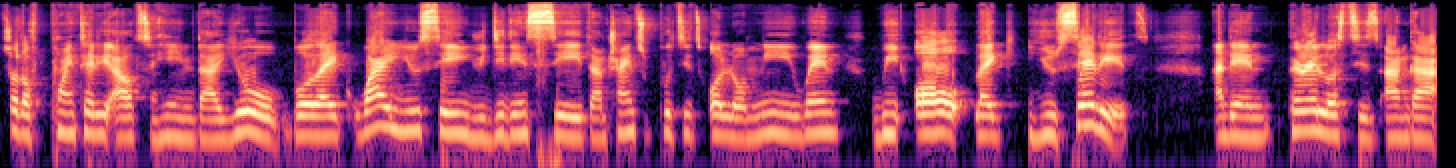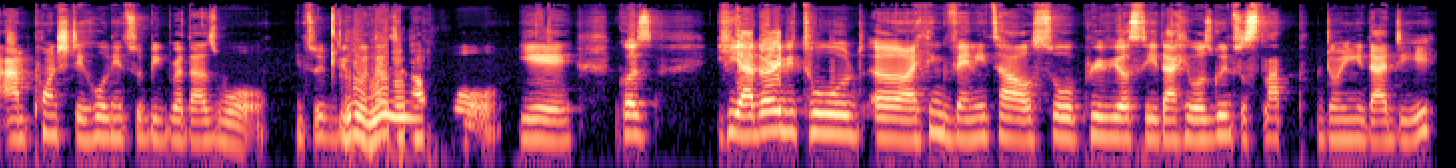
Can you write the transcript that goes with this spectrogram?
sort of pointed it out to him that yo, but like why are you saying you didn't say it and trying to put it all on me when we all like you said it? And then Pere lost his anger and punched a hole into Big Brother's wall, into Big Oh, Brother's house wall. Yeah, because he had already told, uh, I think Venita also previously that he was going to slap Doyin that day.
